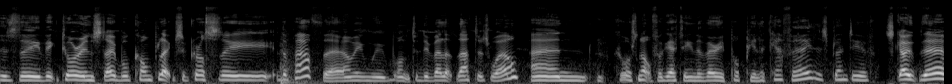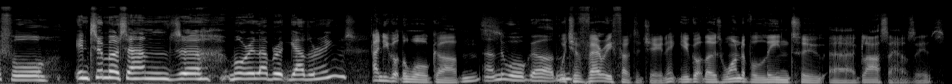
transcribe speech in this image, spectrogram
There's the Victorian Stable Complex across the, the path there. I mean, we want to develop that as well. And of course, not forgetting the very popular cafe. There's plenty of scope there for intimate and uh, more elaborate gatherings. And you've got the wall gardens. And the wall gardens. Which are very photogenic. You've got those wonderful lean to uh, glass houses.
